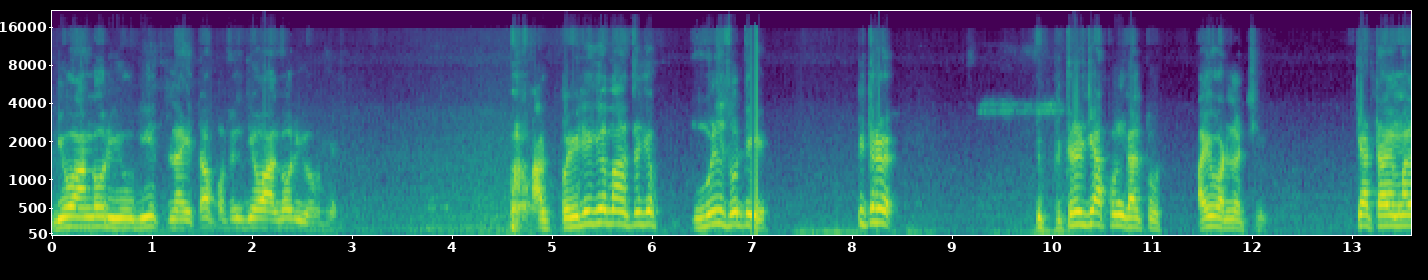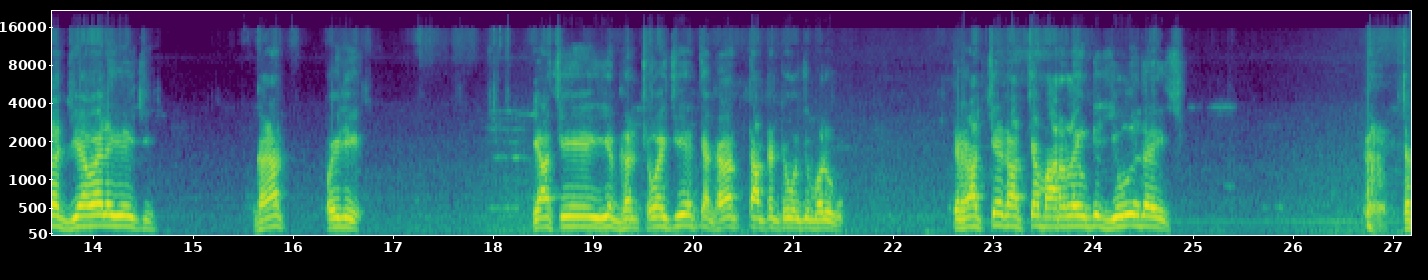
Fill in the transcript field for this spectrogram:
देव अंगावर येऊ देत नाही. त्यापासून देव अंगावर येऊ देत. आणि पहिले जे माणसं जे मुळीच होते पित्र ते पित्र जे आपण घालतो आई वडिलांची त्या टायमाला जेवायला यायची. घरात पहिले याचे एक घर ठेवायचे त्या घरात ताटं ठेवायचे भरून. तर रातच्या रातच्या बाराला येऊन ते जेवून जायचे. तर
